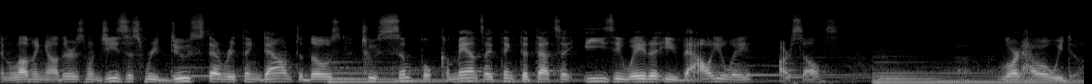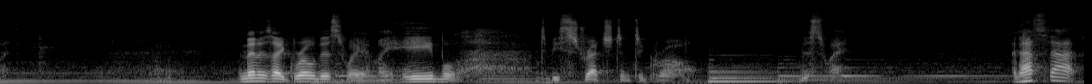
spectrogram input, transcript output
And loving others, when Jesus reduced everything down to those two simple commands, I think that that's an easy way to evaluate ourselves. Lord, how are we doing? And then as I grow this way, am I able to be stretched and to grow this way? And that's that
